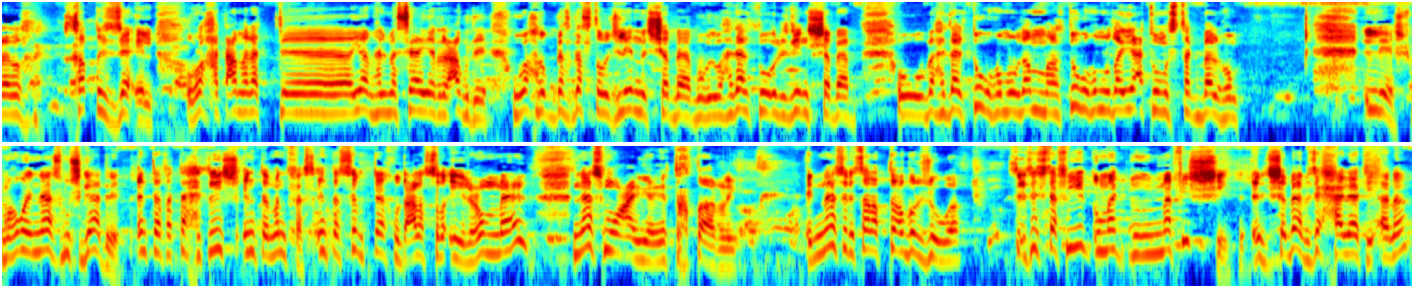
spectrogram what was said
على الخط الزائل وراحت عملت آه، ايامها المساير العودة وراحوا قصقصتوا رجلين الشباب وبهدلتوا رجلين الشباب وبهدلتوهم ودمرتوهم وضيعتوا مستقبلهم. ليش؟ ما هو الناس مش قادرة، أنت فتحت ليش أنت منفس، أنت صرت تاخذ على إسرائيل عمال ناس معينة تختار لي، الناس اللي صارت تعبر جوا تستفيد وما ما فيش شيء، الشباب زي حالاتي أنا،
